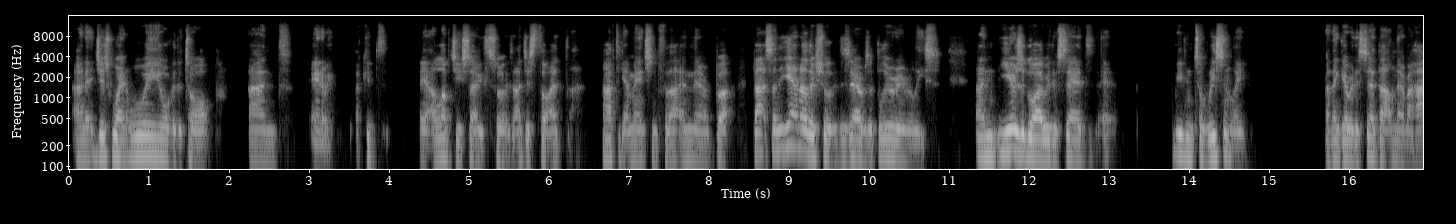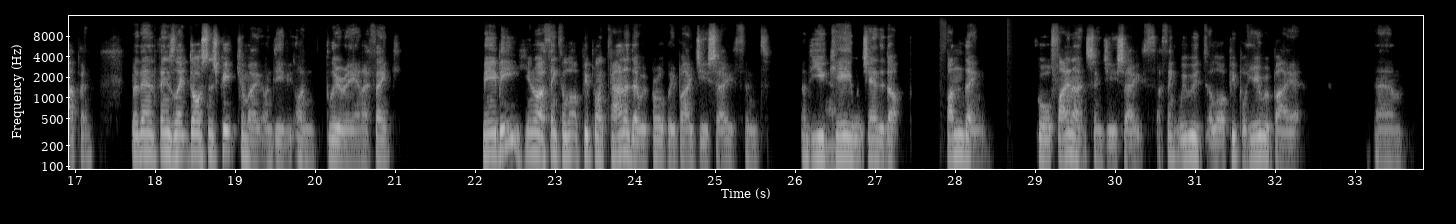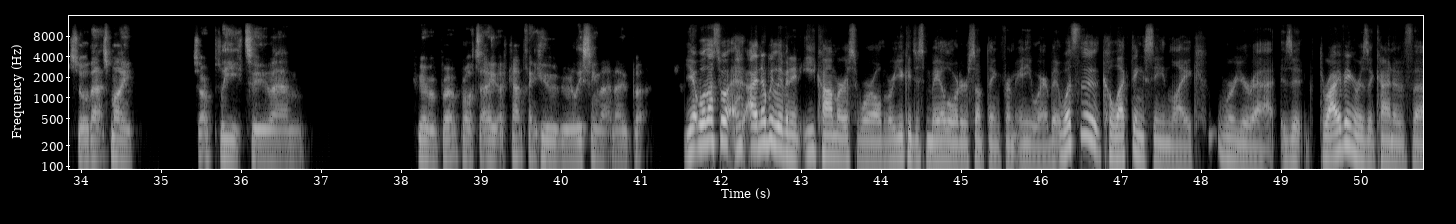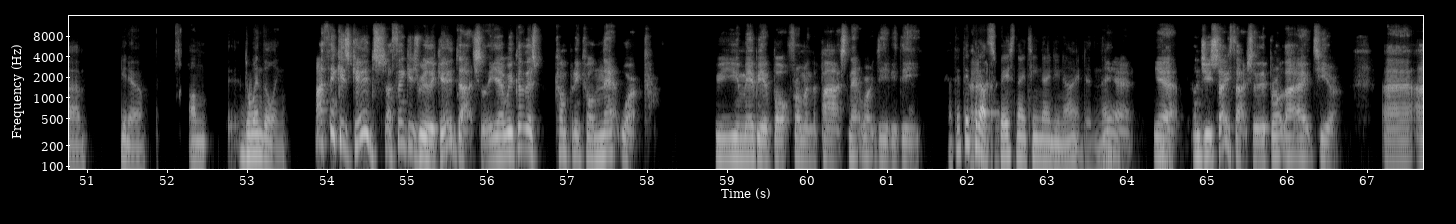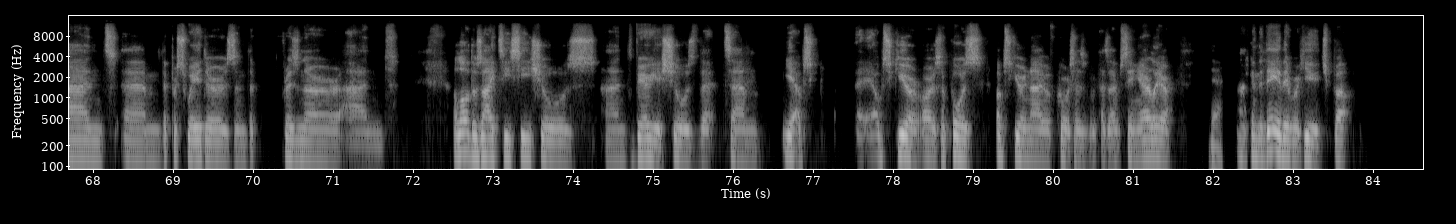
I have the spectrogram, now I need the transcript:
And it just went way over the top. And anyway, I could, yeah, I love Due South. So I just thought I'd I have to get mentioned for that in there. But that's yet another show that deserves a Blu ray release. And years ago, I would have said, eh, even until recently, I think I would have said that'll never happen. But then things like Dawson's Creek come out on DVD, on Blu-ray, and I think maybe you know I think a lot of people in Canada would probably buy Due South, and and the UK, yeah. which ended up funding co-financing Due South. I think we would a lot of people here would buy it. Um, so that's my sort of plea to um, whoever brought it out. I can't think who would be releasing that now, but yeah, well, that's what I know. We live in an e-commerce world where you could just mail order something from anywhere. But what's the collecting scene like where you're at? Is it thriving or is it kind of, uh, you know, on dwindling? I think it's good. I think it's really good, actually. Yeah, we've got this company called Network, who you maybe have bought from in the past. Network DVD. I think they put out uh, Space 1999, didn't they? Yeah, yeah, and Due South actually they brought that out here, uh, and um, the Persuaders and the Prisoner and a lot of those ITC shows and various shows that um, yeah obs- obscure or I suppose obscure now of course as as I was saying earlier. Yeah, back in the day they were huge, but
